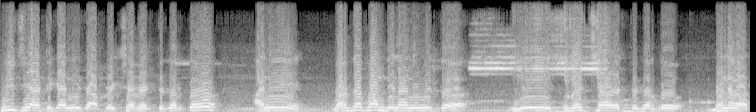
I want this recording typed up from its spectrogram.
हीच या ठिकाणी अपेक्षा व्यक्त करतो. आणि वर्धापन दिनानिमित्त मी शुभेच्छा व्यक्त करतो. धन्यवाद.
